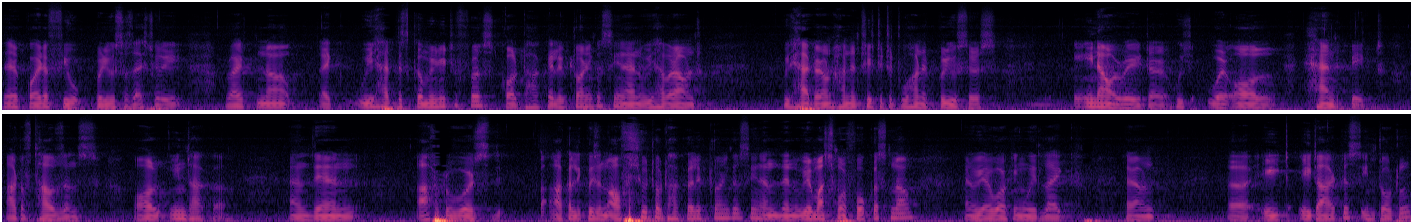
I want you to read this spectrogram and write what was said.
There are quite a few producers actually. Right now, like we had this community first called Dhaka Electronica Scene, and we have around, we had around 150 to 200 producers in our radar, which were all handpicked out of thousands, all in Dhaka. And then afterwards, Akaliko was an offshoot of Dhaka electronic Scene, and then we are much more focused now, and we are working with like around uh, eight eight artists in total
